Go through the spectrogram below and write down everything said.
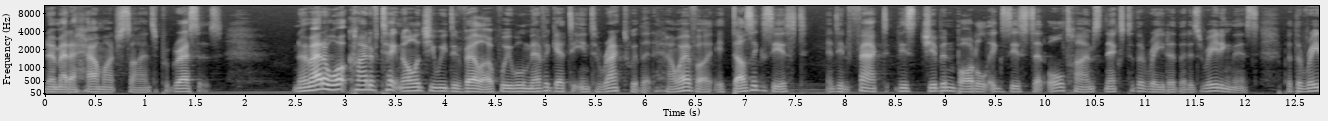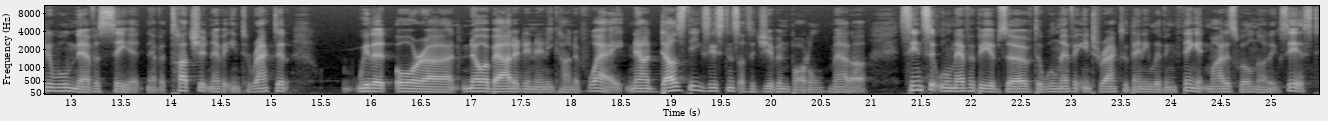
no matter how much science progresses. No matter what kind of technology we develop, we will never get to interact with it. However, it does exist, and in fact, this gibbon bottle exists at all times next to the reader that is reading this. But the reader will never see it, never touch it, never interact it with it, or uh, know about it in any kind of way. Now, does the existence of the gibbon bottle matter? Since it will never be observed or will never interact with any living thing, it might as well not exist.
